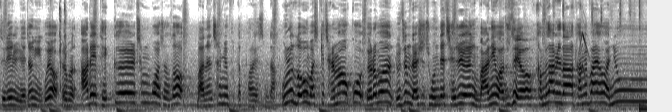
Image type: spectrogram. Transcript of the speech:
드릴 예정이고요. 여러분 아래 댓글 참고하셔서 많은 참여 부탁 바라겠습니다. 오늘 너무 맛있게 잘 먹었고 여러분 요즘 날씨 좋은데 제주 여행 많이 와주세요. 감사합니다. 다음에 봐요. 안녕.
